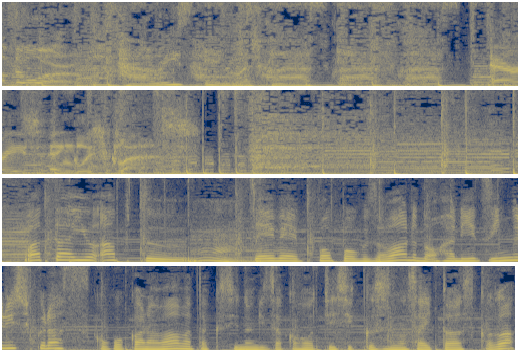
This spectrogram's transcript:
of the world. Harry's English class. Harry's English class. What are you up to?、J-Wave Pop of the World Harry's English Class。ここからは私、乃木坂46の斉藤飛鳥が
